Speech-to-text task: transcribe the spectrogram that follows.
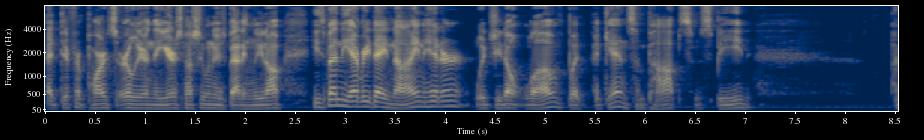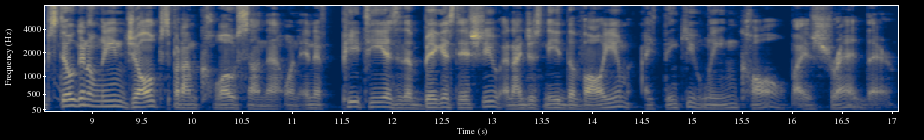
at different parts earlier in the year, especially when he was batting leadoff. He's been the everyday nine hitter, which you don't love, but again, some pop, some speed. I'm still going to lean Julks, but I'm close on that one. And if PT is the biggest issue and I just need the volume, I think you lean call by a shred there.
